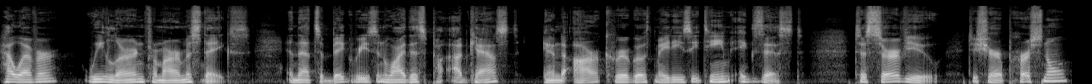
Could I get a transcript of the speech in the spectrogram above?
However, we learn from our mistakes, and that's a big reason why this podcast and our Career Growth Made Easy team exist to serve you, to share personal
